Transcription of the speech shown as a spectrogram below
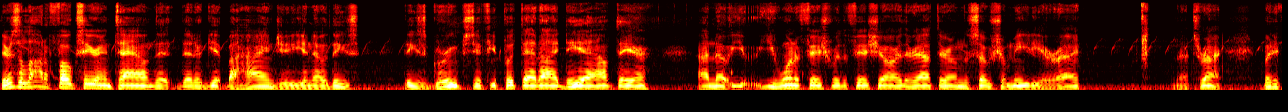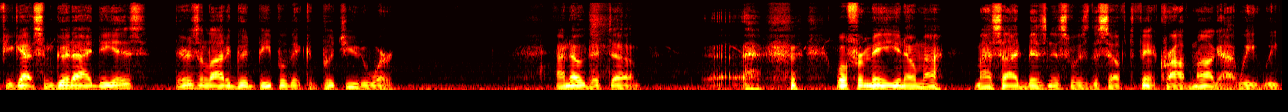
There's a lot of folks here in town that, that'll get behind you. You know, these these groups, if you put that idea out there, I know you, you want to fish where the fish are, they're out there on the social media, right? That's right. But if you got some good ideas, there's a lot of good people that could put you to work. I know that, uh, uh, well, for me, you know, my, my side business was the self-defense, Krav Maga. We, we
